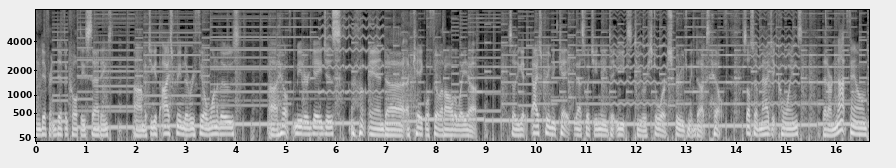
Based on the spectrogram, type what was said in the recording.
in different difficulty settings. Um, but you get the ice cream to refill one of those uh, health meter gauges, and uh, a cake will fill it all the way up. So you get ice cream and cake. That's what you need to eat to restore Scrooge McDuck's health. There's also magic coins that are not found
